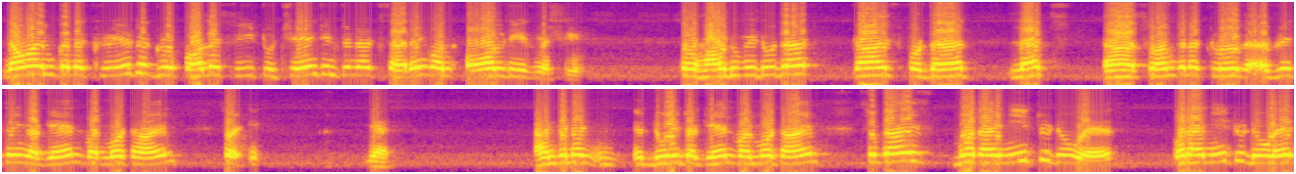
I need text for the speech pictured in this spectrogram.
Now I'm going to create a group policy to change internet setting on all these machines. So how do we do that? Guys, for that, let's, uh, so I'm going to close everything again one more time. So, yes. I'm going to do it again one more time. So guys, what I need to do is, what I need to do is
